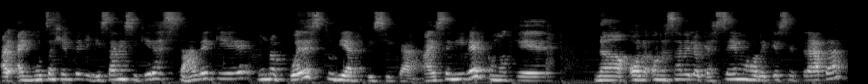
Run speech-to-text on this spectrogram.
hay, mucha gente que quizás ni siquiera sabe que uno puede estudiar física a ese nivel, como que no, o no sabe lo que hacemos o de qué se trata.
